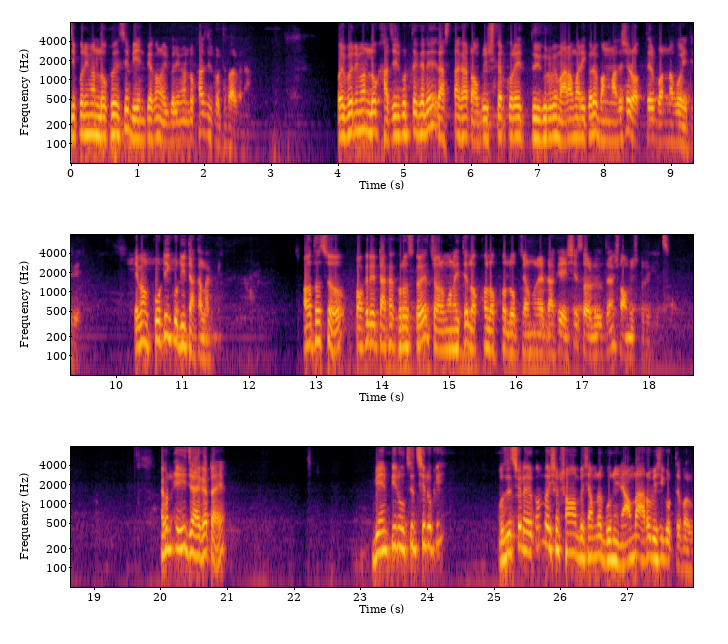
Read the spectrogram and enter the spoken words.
যে পরিমাণ লোক হয়েছে বিএনপি এখন ওই পরিমাণ লোক হাজির করতে পারবে না। ওই পরিমাণ লোক হাজির করতে গেলে রাস্তাঘাট অপরিষ্কার করে দুই গ্রুপে মারামারি করে বাংলাদেশে রক্তের বন্যা বয়ে দিবে এবং কোটি কোটি টাকা লাগবে। অথচ পকেটের টাকা খরচ করে চরমনাইতে লক্ষ লক্ষ লোক চরমনের ডাকে এসে সরকারি উদ্যানে সমাবেশ করে গিয়েছে। এখন এই জায়গাটায় বিএনপির উচিত ছিল কি? উচিত ছিল এরকম, এইসব সমাবেশ আমরা গুনি না, আমরা আরও বেশি করতে পারব।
